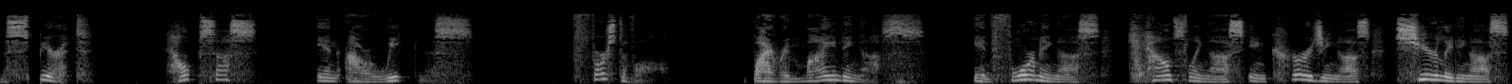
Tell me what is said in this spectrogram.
the Spirit helps us in our weakness, first of all, by reminding us, informing us, counseling us, encouraging us, cheerleading us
